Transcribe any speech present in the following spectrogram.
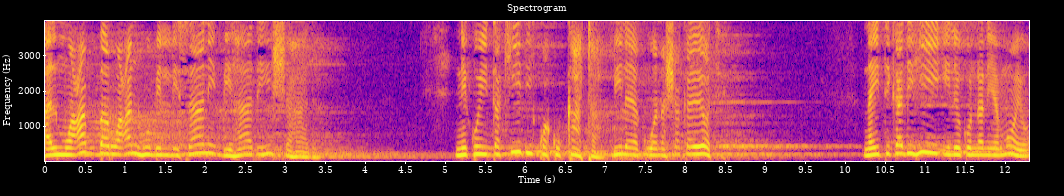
المعبر عنه باللسان بهذه الشهاده ni kuitakidi kwa kukata bila ya kuwa na shaka yoyote na itikadi hii iliyoko ndani ya moyo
